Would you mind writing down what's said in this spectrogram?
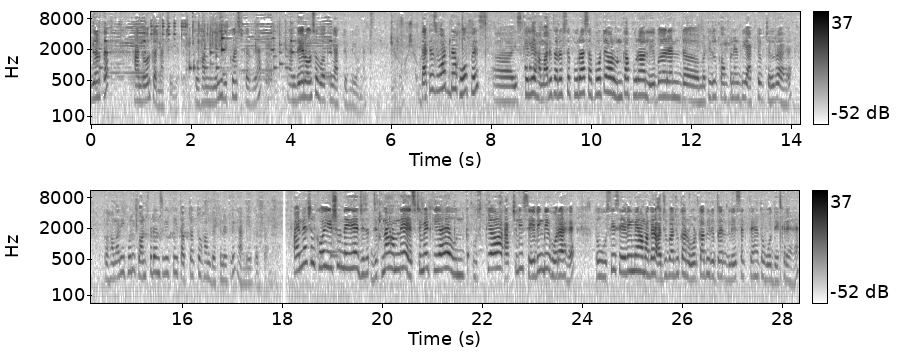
ईयर तक हैंड ओवर करना चाहिए। तो हम यही रिक्वेस्ट कर रहे हैं and they are also working actively on it that is what the hope is इसके लिए हमारे तरफ़ से पूरा सपोर्ट है और उनका पूरा लेबर एंड मटेरियल कंपोनेंट भी एक्टिव चल रहा है। तो हमारी पूरी कॉन्फिडेंस कि तब तक तो हम डेफिनेटली हैंडल कर पाएँगे। फाइनेंशियल कोई इश्यू नहीं है। जितना हमने एस्टिमेट किया है उनका उसका एक्चुअली सेविंग भी हो रहा है। तो उसी सेविंग में हम अगर आजू बाजू का रोड का भी रिपेयर ले सकते हैं तो वो देख रहे हैं।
